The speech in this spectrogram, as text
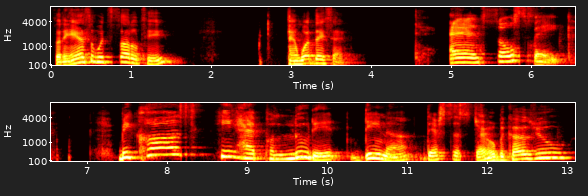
So the answer with subtlety and what they say. And so spake, because he had polluted Dinah, their sister. So because you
